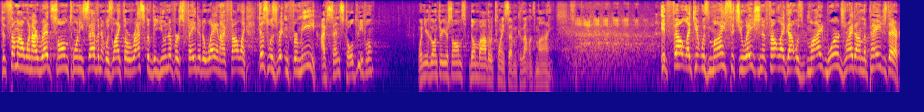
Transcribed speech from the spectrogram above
That somehow when I read Psalm 27, it was like the rest of the universe faded away and I felt like this was written for me. I've since told people, when you're going through your Psalms, don't bother with 27 because that one's mine. it felt like it was my situation. It felt like that was my words right on the page there.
